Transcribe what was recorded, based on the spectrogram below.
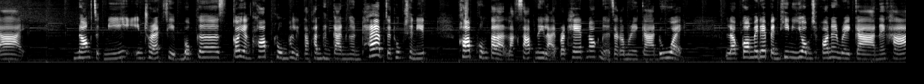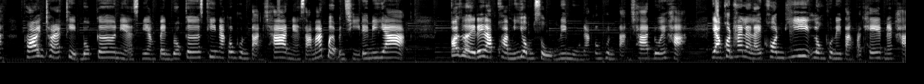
ได้ นอกจากนี้ Interactive Brokers ก็ยังครอบคลุมผลิตภัณฑ์ทางการเงินแทบจะทุกชนิด ครอบคลุมตลาดหลักทรัพย์ในหลายประเทศนอกเหนือจากอเมริกาด้วยแล้วก็ไม่ได้เป็นที่นิยมเฉพาะในอเมริกานะคะ เพราะ Interactive Broker เนี่ยยังเป็น brokers ที่นักลงทุนต่างชาติเนี่ยสามารถเปิดบัญชีได้ไม่ยาก ก็เลยได้รับความนิยมสูงในหมู่นักลงทุนต่างชาติด้วยค่ะ อย่างคนไทยหลาย ๆ คนที่ลงทุนในต่างประเทศนะคะ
